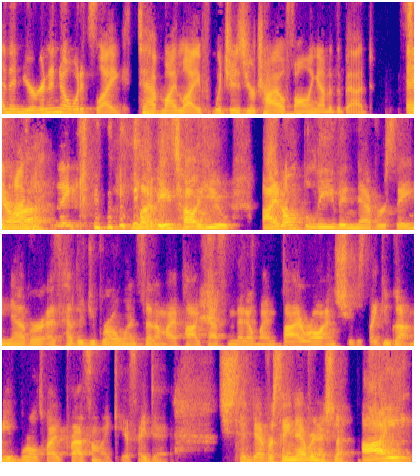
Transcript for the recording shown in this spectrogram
and then you're going to know what it's like to have my life, which is your child falling out of the bed. And I'm Sarah? like, Let me tell you, I don't believe in never saying never, as Heather Dubrow once said on my podcast, and then it went viral. And she was like, "You got me worldwide press." I'm like, "Yes, I did." She said, "Never say never." And I said, "I,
